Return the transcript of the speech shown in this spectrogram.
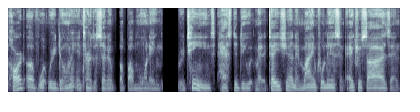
part of what we're doing in terms of setting up our morning routines has to do with meditation and mindfulness and exercise and,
